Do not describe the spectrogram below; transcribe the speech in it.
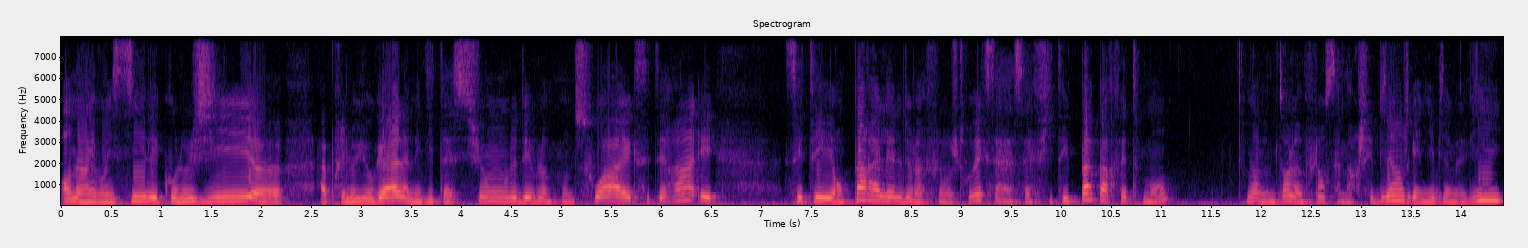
en arrivant ici, l'écologie, euh, après le yoga, la méditation, le développement de soi, etc. Et c'était en parallèle de l'influence. Je trouvais que ça ne fitait pas parfaitement, mais en même temps, l'influence, ça marchait bien, je gagnais bien ma vie,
